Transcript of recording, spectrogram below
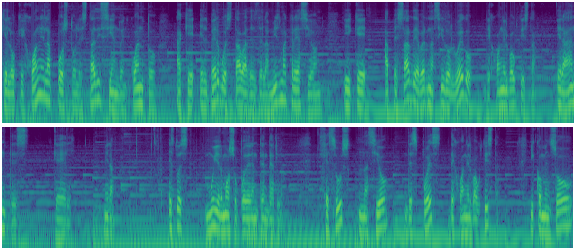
que lo que Juan el apóstol está diciendo en cuanto a que el verbo estaba desde la misma creación y que a pesar de haber nacido luego de Juan el Bautista, era antes que él. Mira, esto es muy hermoso poder entenderlo. Jesús nació después de Juan el Bautista y comenzó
